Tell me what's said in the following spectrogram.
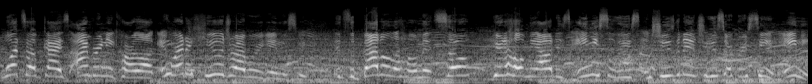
What's up, guys? I'm Brittany Carlock, and we're at a huge rivalry game this week. It's the Battle of the Helmets. So here to help me out is Amy Solis, and she's going to introduce our first team. Amy.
